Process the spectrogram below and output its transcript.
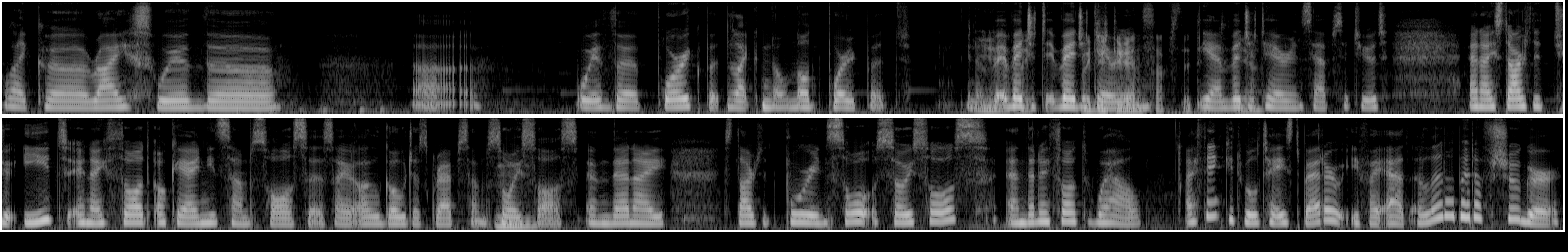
like uh, rice with. Uh, uh, with uh, pork, but like no, not pork, but you know, yeah, vegeta- like vegetarian, vegetarian substitute. Yeah, vegetarian yeah. substitute. And I started to eat, and I thought, okay, I need some sauces. I, will go just grab some soy mm-hmm. sauce, and then I started pouring so- soy sauce, and then I thought, well, I think it will taste better if I add a little bit of sugar.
